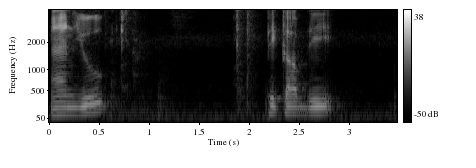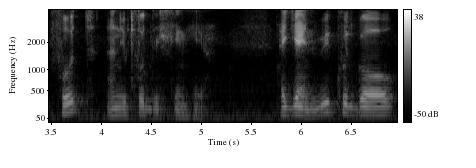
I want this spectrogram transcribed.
and you pick up the foot and you put this in here. Again, we could go.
